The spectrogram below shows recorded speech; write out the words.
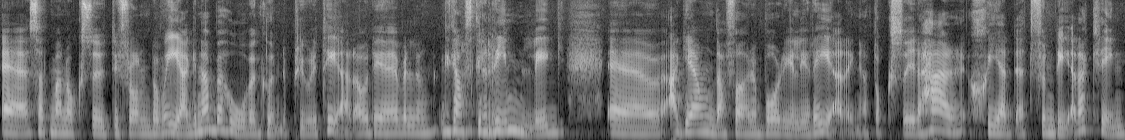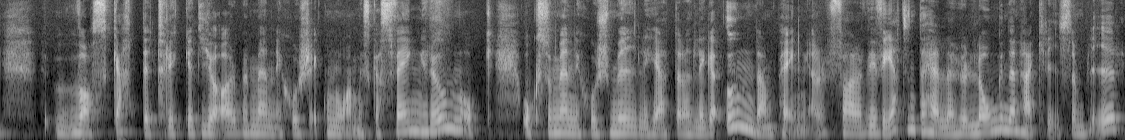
Eh, så att man också utifrån de egna behoven kunde prioritera och det är väl en ganska rimlig eh, agenda för en borgerlig regering att också i det här skedet fundera kring vad skattetrycket gör med människors ekonomiska svängrum och också människors möjligheter att lägga undan pengar. För vi vet inte heller hur lång den här krisen blir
